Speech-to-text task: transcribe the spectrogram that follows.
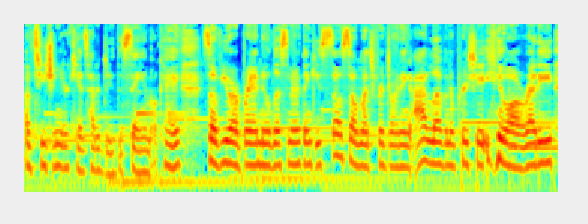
of teaching your kids how to do the same, okay? So if you're a brand new listener, thank you so, so much for joining. I love and appreciate you already.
